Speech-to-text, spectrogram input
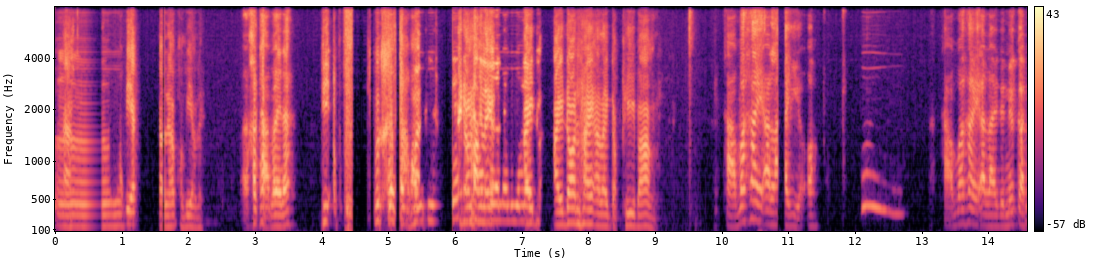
อืมของพี่เอาเลยครับของพี่เอาเลยคำถามอะไรนะพี่เอาถามว่าไอดอลให้อะไรเกินเลยลืมไอเลยไอดอลให้อะไรกับพี่บ้าง ถามว่าให้อะไรเหรออืมถามว่าให้อะไรเดี๋ยวนึกก่อน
